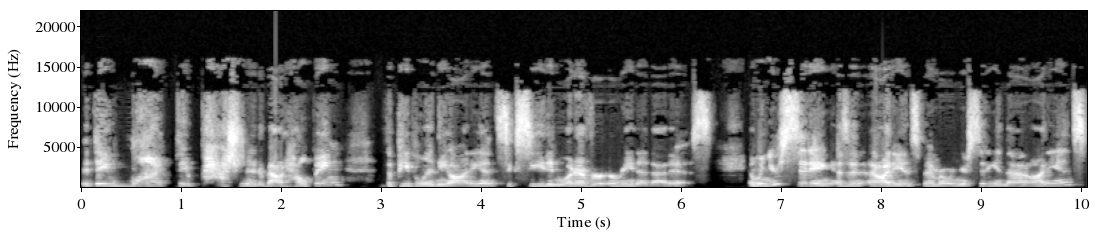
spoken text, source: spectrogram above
That they want, they're passionate about helping the people in the audience succeed in whatever arena that is. And when you're sitting as an audience member, when you're sitting in that audience,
